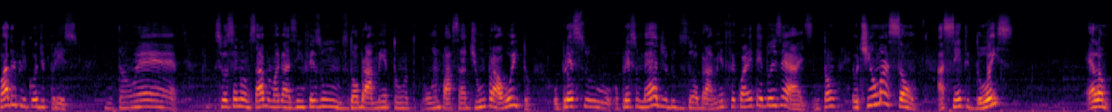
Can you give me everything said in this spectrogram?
Quadriplicou de preço. Então é. Se você não sabe, o Magazine fez um desdobramento o ano passado de 1 para 8. O preço, o preço médio do desdobramento foi 42 reais. Então eu tinha uma ação a 102, ela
